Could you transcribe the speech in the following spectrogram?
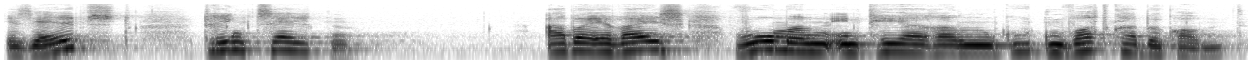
Er selbst trinkt selten, aber er weiß, wo man in Teheran guten Wodka bekommt.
